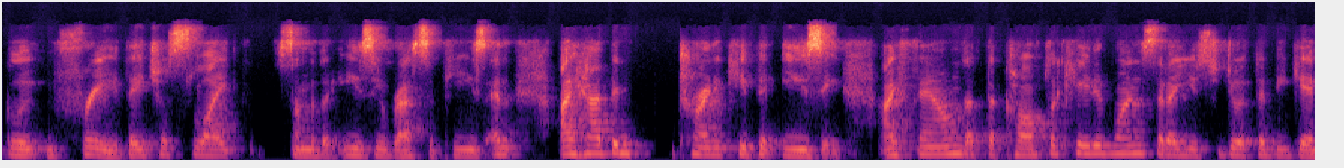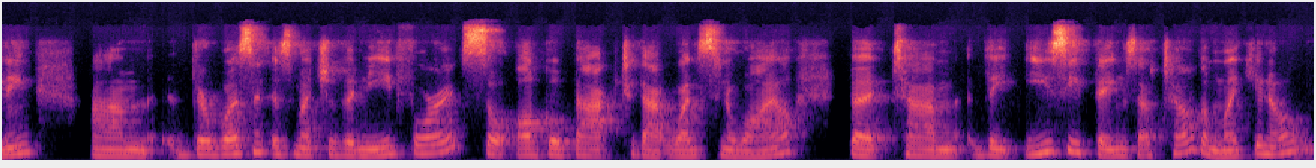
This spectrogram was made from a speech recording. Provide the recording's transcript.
gluten free they just like some of the easy recipes. And I have been trying to keep it easy. I found that the complicated ones that I used to do at the beginning, um, there wasn't as much of a need for it. So I'll go back to that once in a while. But um, the easy things, I'll tell them, like, you know,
